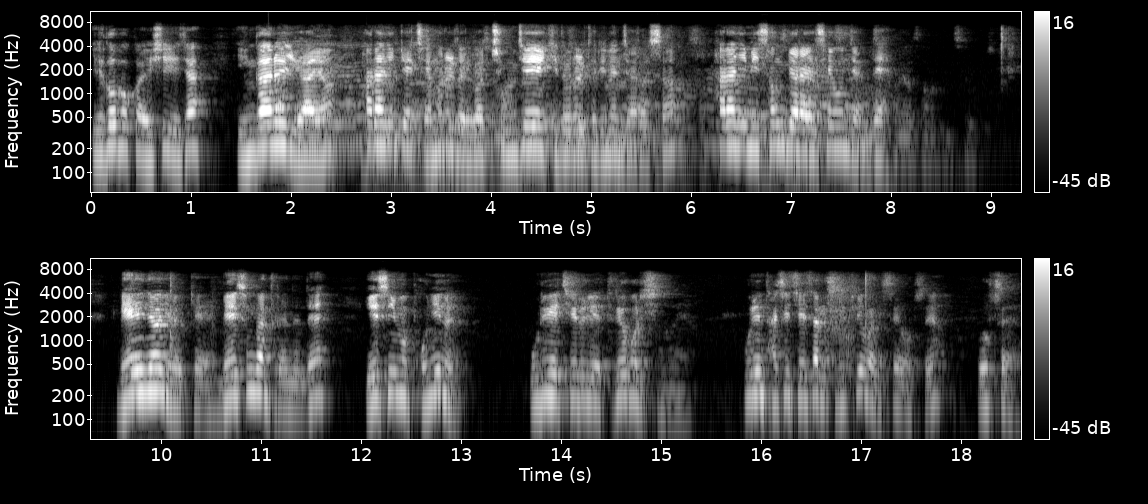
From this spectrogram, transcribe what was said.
읽어볼까요? 시작! 인간을 위하여 하나님께 제물을 드리고 중재의 기도를 드리는 자로서 하나님이 성별하여 세운 자인데 매년 이렇게 매 순간 드렸는데 예수님은 본인을 우리의 죄를 위해 드려버리신 거예요. 우리는 다시 제사를 드릴 필요가 있어요? 없어요? 없어요.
